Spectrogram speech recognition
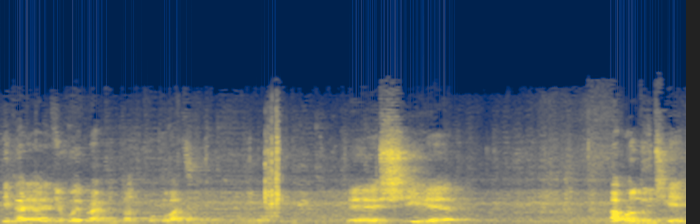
de care are nevoie practic toată populația. E, și a produce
